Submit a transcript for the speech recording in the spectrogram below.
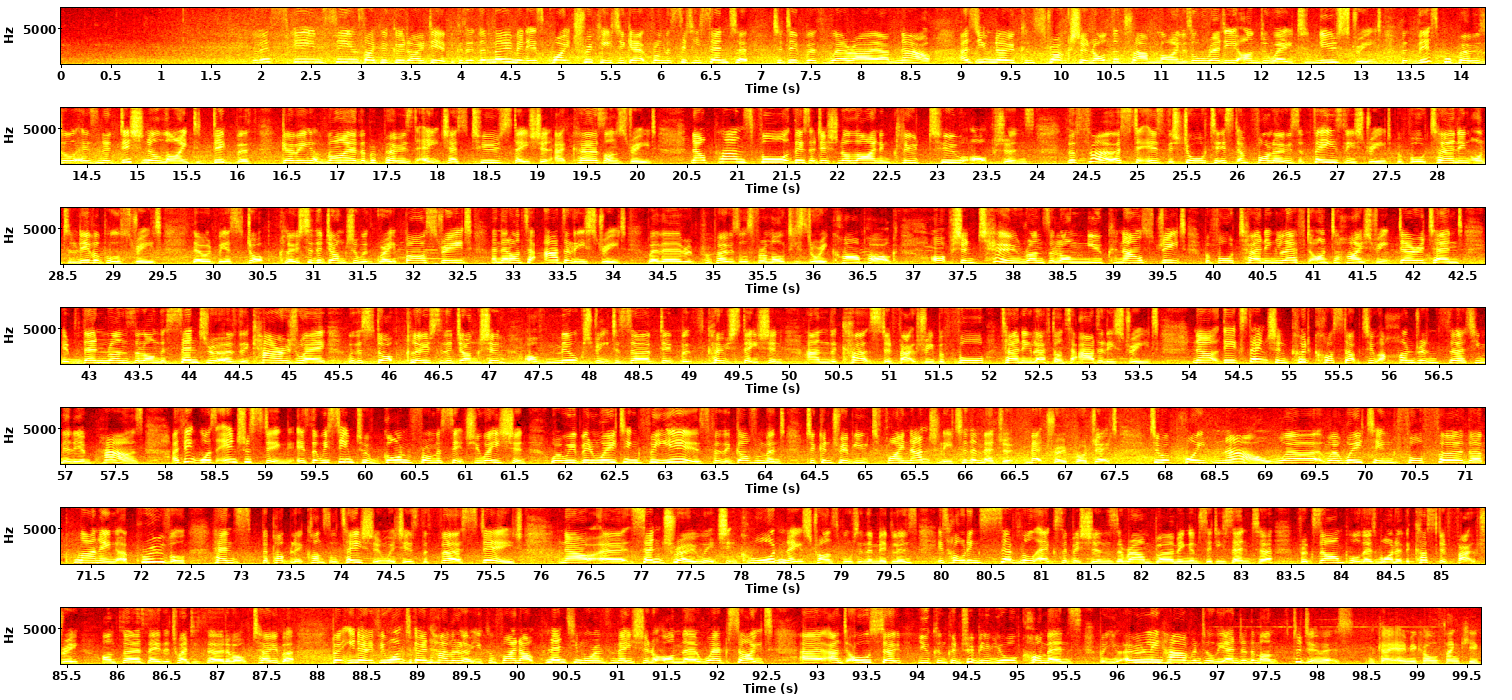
Well, this scheme seems like a good idea because at the moment it's quite tricky to get from the city centre to Digbeth where I am now. As you know, construction of the tram line is already underway to New Street, but this proposal is an additional line to Digbeth going via the proposed HS2 station at Curzon Street. Now, plans for this additional line include two options. The first is the shortest and follows Fazeley Street before turning onto Liverpool Street. There would be a stop close to the junction with Great Great Barr Street and then onto Adderley Street where there are proposals for a multi-storey car park. Option two runs along New Canal Street before turning left onto High Street Deritend. It then runs along the centre of the carriageway with a stop close to the junction of Milk Street to serve Digbeth coach station and the Custard factory before turning left onto Adderley Street. Now, the extension could cost up to £130 million. I think what's interesting is that we seem to have gone from a situation where we've been waiting for years for the government to contribute financially to the metro, project to a point now where we're waiting for further planning approval, hence the public consultation, which is the first stage. Now, uh, Centro, which coordinates transport in the Midlands, is holding several exhibitions around Birmingham city centre. For example, there's one at the Custard Factory on Thursday, the 23rd of October. But, you know, if you want to go and have a look, you can find out plenty more information on their website. Uh, and also, you can contribute your comments, but you only have until the end of the month to do it. OK, Amy Cole, thank you.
